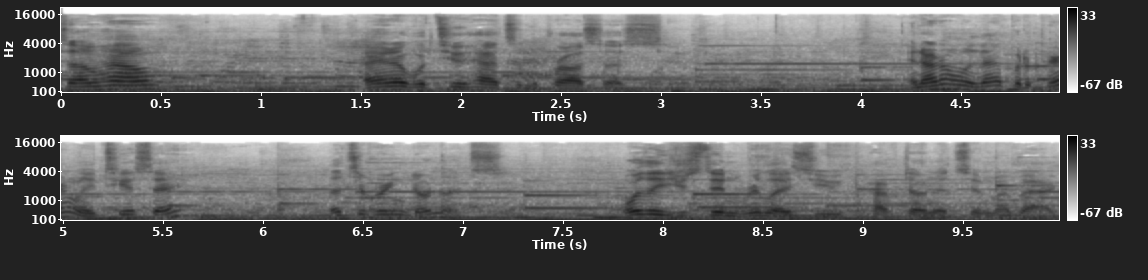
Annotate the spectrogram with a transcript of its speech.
somehow, I ended up with two hats in the process. And not only that, but apparently TSA lets you bring donuts. Or they just didn't realize you have donuts in my bag.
